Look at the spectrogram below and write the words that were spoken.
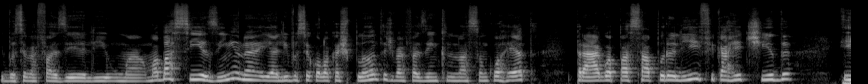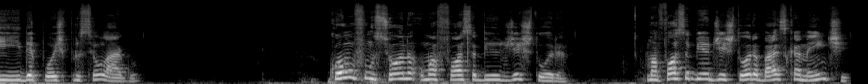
E você vai fazer ali uma, uma baciazinha, né? E ali você coloca as plantas, vai fazer a inclinação correta para a água passar por ali, ficar retida e ir depois para o seu lago. Como funciona uma fossa biodigestora? Uma fossa biodigestora basicamente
